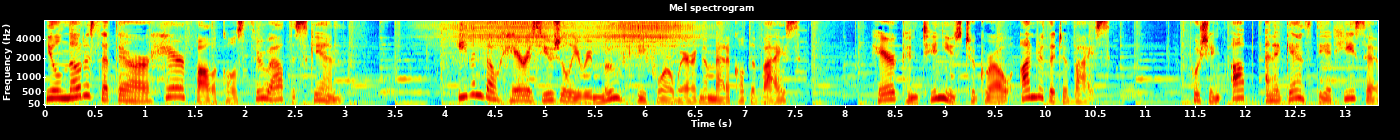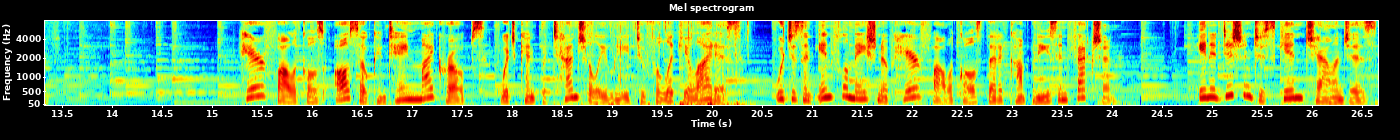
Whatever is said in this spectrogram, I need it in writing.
You'll notice that there are hair follicles throughout the skin. Even though hair is usually removed before wearing a medical device, hair continues to grow under the device, pushing up and against the adhesive. Hair follicles also contain microbes, which can potentially lead to folliculitis, which is an inflammation of hair follicles that accompanies infection. In addition to skin challenges,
